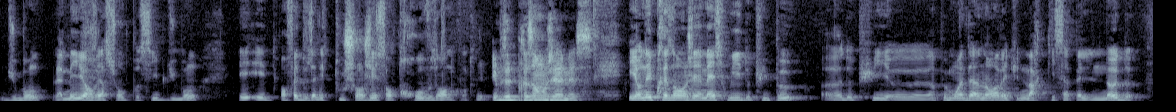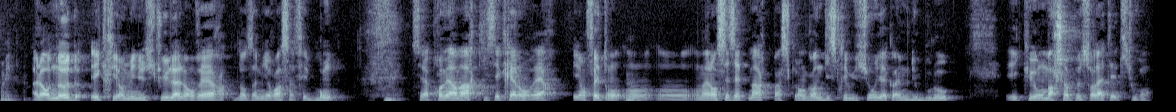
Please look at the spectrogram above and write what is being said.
du bon, la meilleure version possible du bon. Et, en fait, vous allez tout changer sans trop vous en rendre compte. Et vous êtes présent en GMS Et on est présent en GMS, oui, depuis peu. Euh, depuis euh, un peu moins d'un an avec une marque qui s'appelle Node. Alors Node, écrit en minuscule à l'envers, dans un miroir, ça fait bon. C'est la première marque qui s'écrit à l'envers. Et en fait, on, a lancé cette marque parce qu'en grande distribution, il y a quand même du boulot et qu'on marche un peu sur la tête souvent.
